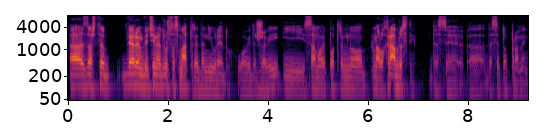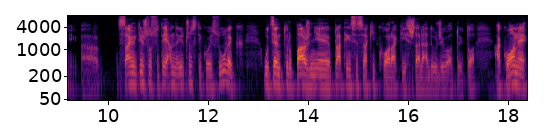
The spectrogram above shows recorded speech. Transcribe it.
a, zašto verujem većina društva smatra da nije u redu u ovoj državi i samo je potrebno malo hrabrosti da se, da se to promeni. A, samim tim što su te javne ličnosti koje su uvek u centru pažnje, prati im se svaki korak i šta rade u životu i to. Ako one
